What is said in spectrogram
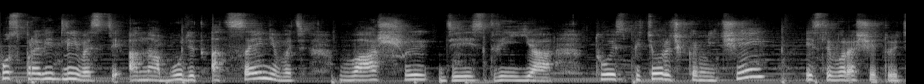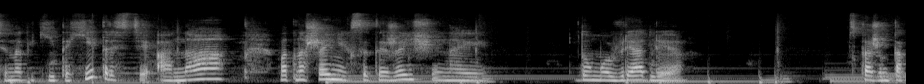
по справедливости она будет оценивать ваши действия. То есть пятерочка мечей, если вы рассчитываете на какие-то хитрости, она в отношениях с этой женщиной, думаю, вряд ли, скажем так,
